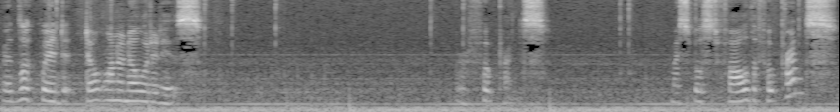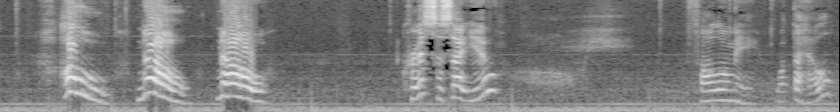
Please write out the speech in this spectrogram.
Red liquid, don't want to know what it is. Or footprints. Am I supposed to follow the footprints? Oh! No! No! Chris, is that you? Follow me. What the hell?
